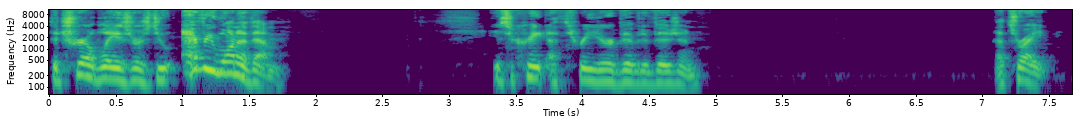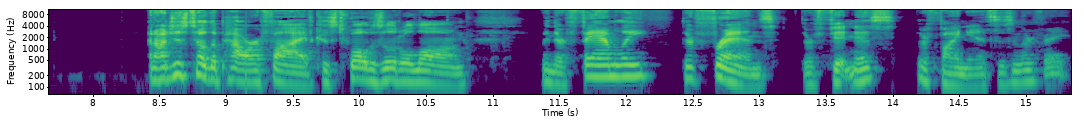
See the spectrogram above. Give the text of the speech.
the trailblazers do, every one of them, is to create a three year vivid vision. That's right and I'll just tell the power five because 12 is a little long, when their family, their friends, their fitness, their finances, and their faith.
